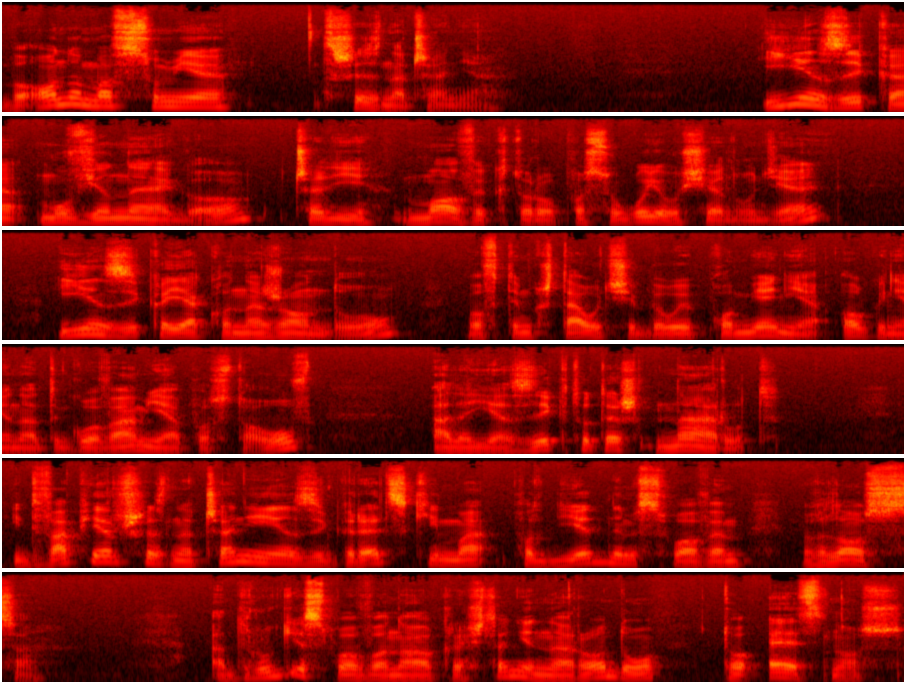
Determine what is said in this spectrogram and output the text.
bo ono ma w sumie trzy znaczenia i języka mówionego, czyli mowy, którą posługują się ludzie, i języka jako narządu, bo w tym kształcie były płomienie ognia nad głowami apostołów, ale język to też naród. I dwa pierwsze znaczenie język grecki ma pod jednym słowem glossa, a drugie słowo na określenie narodu to etnos.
